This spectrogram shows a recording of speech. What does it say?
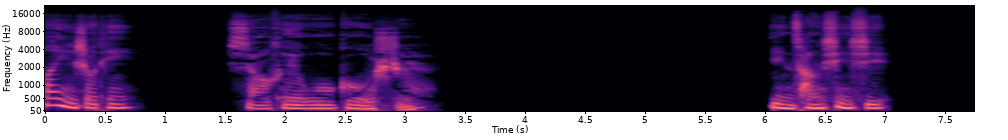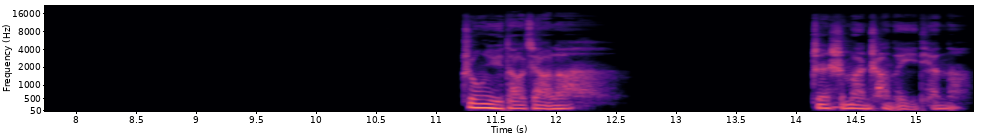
欢迎收听《小黑屋故事》。隐藏信息。终于到家了，真是漫长的一天呢，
